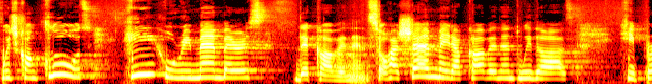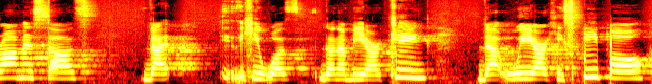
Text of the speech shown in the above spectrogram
which concludes, He who remembers the covenant. So Hashem made a covenant with us. He promised us that He was going to be our king that we are his people,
